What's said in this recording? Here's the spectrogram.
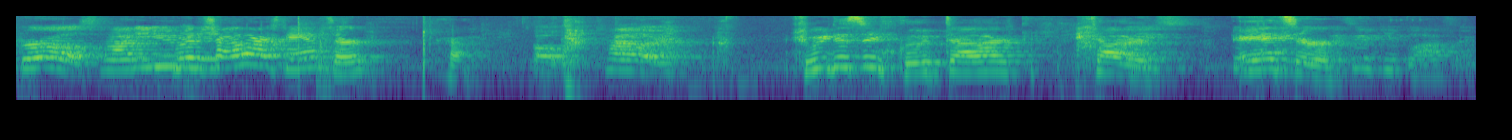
Girls, how do you But make- Tyler has to answer. Oh, Tyler. Should we just include Tyler? Tyler, He's, he's answer. gonna keep laughing.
